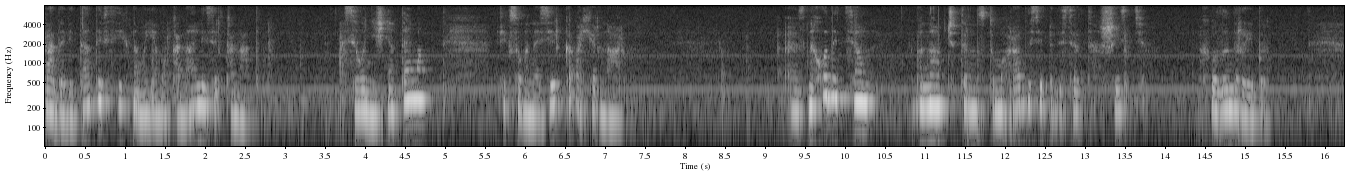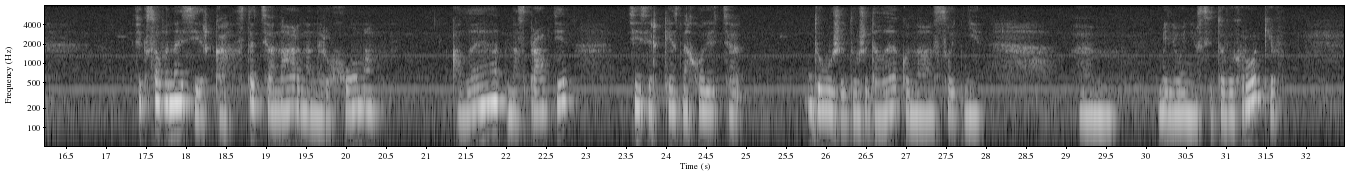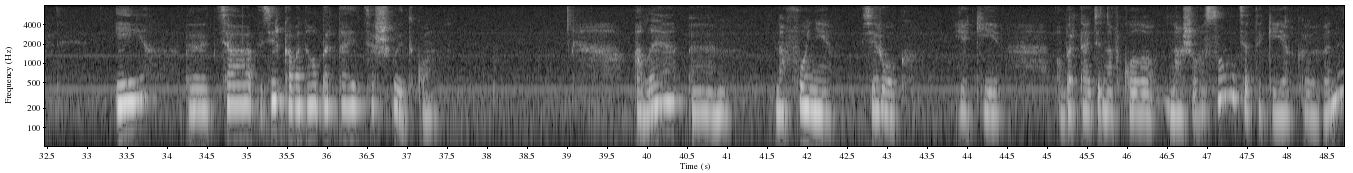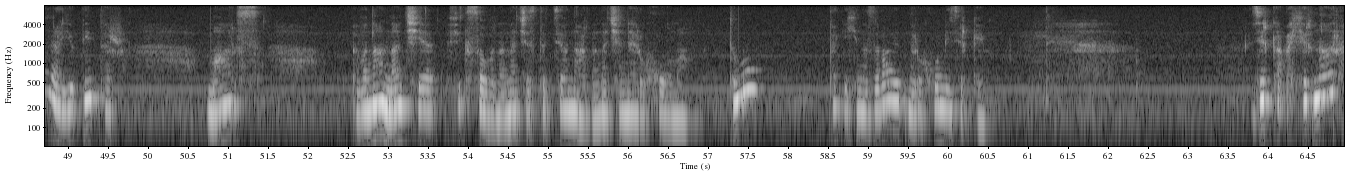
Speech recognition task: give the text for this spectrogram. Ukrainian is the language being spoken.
Рада вітати всіх на моєму каналі Зірканат. Сьогоднішня тема фіксована зірка Ахірнар. Е, Знаходиться вона в 14 градусі 56 хвилин риби. Фіксована зірка стаціонарна, нерухома, але насправді ці зірки знаходяться дуже-дуже далеко на сотні ем, мільйонів світових років. І е, ця зірка вона обертається швидко. Але е, на фоні зірок, які обертаються навколо нашого Сонця, такі як Венера, Юпітер, Марс, вона наче фіксована, наче стаціонарна, наче нерухома. Тому так їх і називають нерухомі зірки. Зірка Ахірнар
